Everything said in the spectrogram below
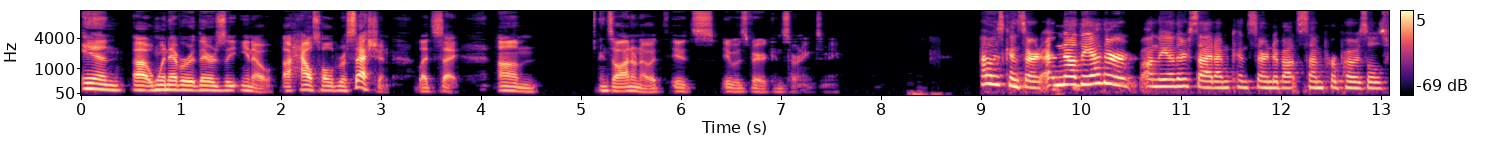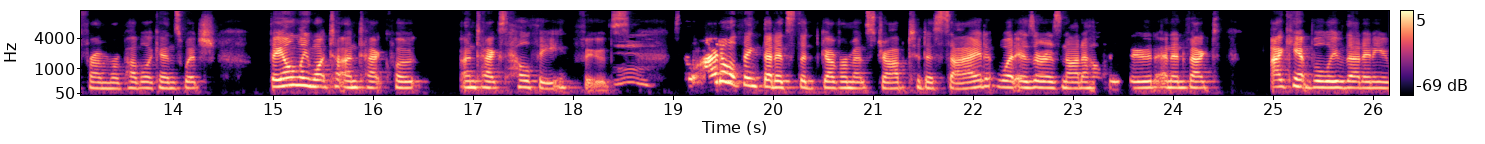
in uh, whenever there's a, you know a household recession let's say um and so i don't know it, it's it was very concerning to me I was concerned. And now the other on the other side, I'm concerned about some proposals from Republicans, which they only want to untax quote untax healthy foods. So I don't think that it's the government's job to decide what is or is not a healthy food. And in fact, I can't believe that any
